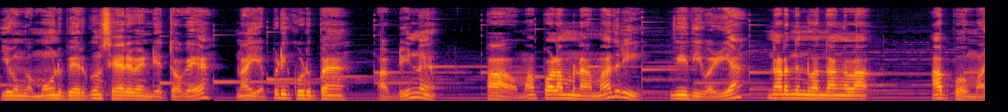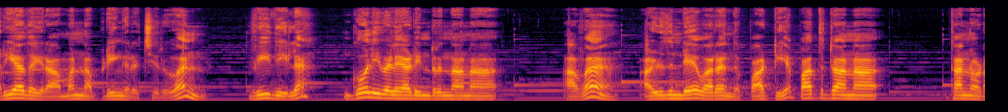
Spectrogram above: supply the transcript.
இவங்க மூணு பேருக்கும் சேர வேண்டிய தொகையை நான் எப்படி கொடுப்பேன்? அப்படின்னு பாவமாக புலம்புனா மாதிரி வீதி வழியாக நடந்துன்னு வந்தாங்களாம். அப்போது மரியாதை ராமன் அப்படிங்கிற சிறுவன் வீதியில் கோலி விளையாடின்னு இருந்தானா? அவன் அழுதுண்டே வர இந்த பாட்டியை பார்த்துட்டானா? தன்னோட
